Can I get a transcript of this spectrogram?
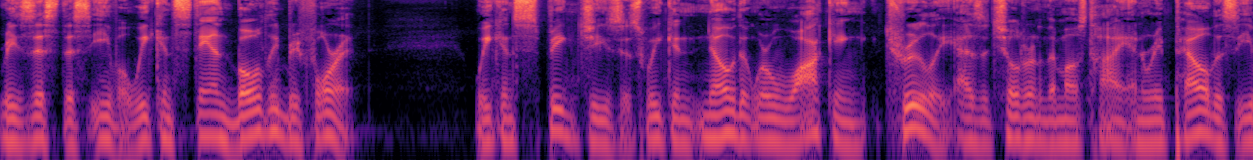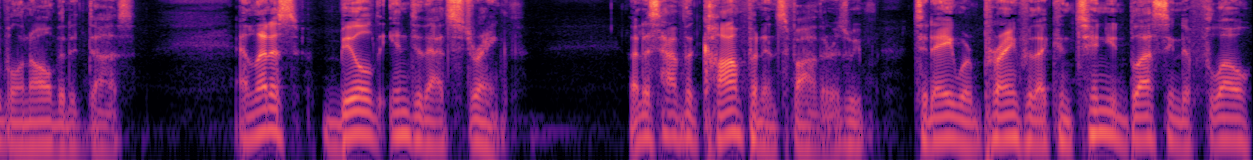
resist this evil. We can stand boldly before it. We can speak Jesus. We can know that we're walking truly as the children of the Most High and repel this evil and all that it does. And let us build into that strength. Let us have the confidence, Father, as we Today, we're praying for that continued blessing to flow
